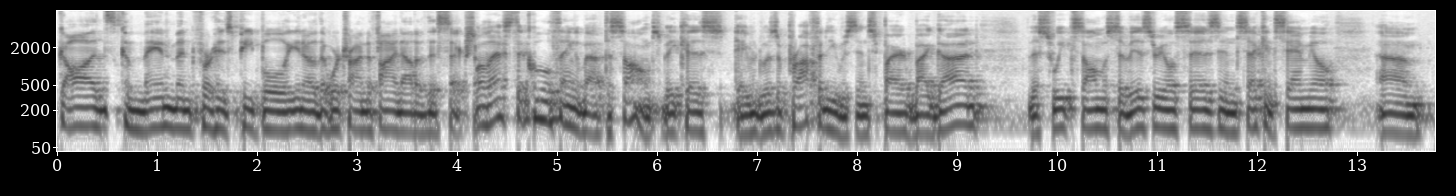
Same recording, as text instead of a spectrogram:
God's commandment for his people, you know, that we're trying to find out of this section? Well, that's the cool thing about the Psalms because David was a prophet. He was inspired by God. The sweet psalmist of Israel says in 2 Samuel, um,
